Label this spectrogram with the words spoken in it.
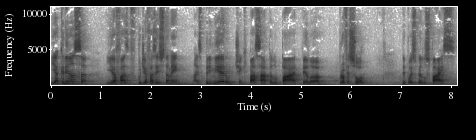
E a criança ia faz, podia fazer isso também, mas primeiro tinha que passar pelo pai, pelo professor, depois pelos pais,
